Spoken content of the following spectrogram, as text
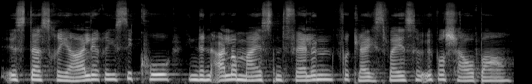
ist das reale Risiko in den allermeisten Fällen vergleichsweise überschaubar.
